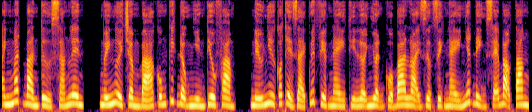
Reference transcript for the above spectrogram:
Ánh mắt bàn tử sáng lên, mấy người trầm bá cũng kích động nhìn tiêu phàm, nếu như có thể giải quyết việc này thì lợi nhuận của ba loại dược dịch này nhất định sẽ bạo tăng.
